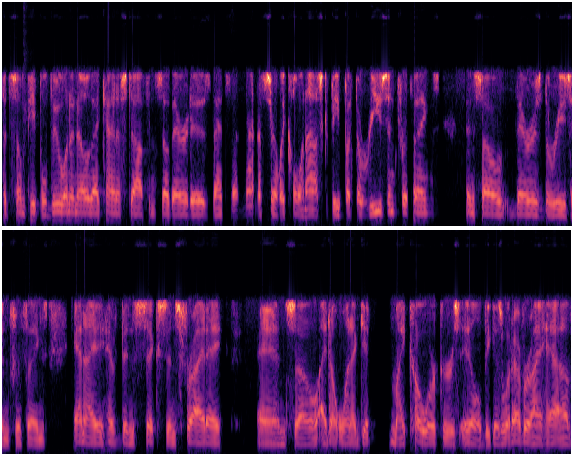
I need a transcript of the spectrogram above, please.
but some people do want to know that kind of stuff, and so there it is. That's not necessarily colonoscopy, but the reason for things, and so there is the reason for things. And I have been sick since Friday, and so I don't want to get my coworkers ill because whatever I have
